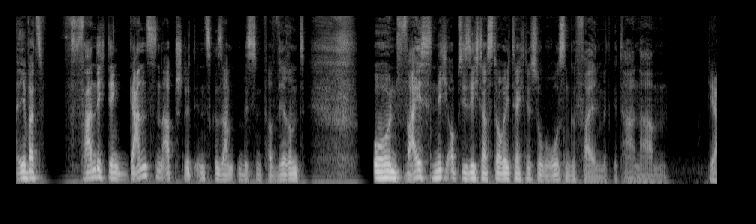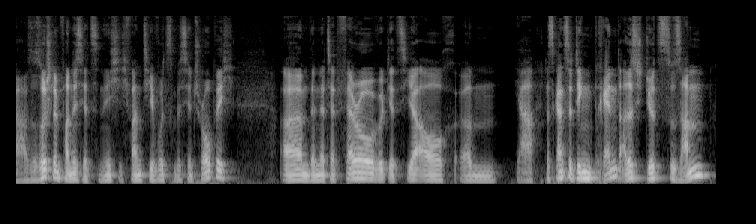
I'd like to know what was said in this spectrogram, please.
Jedenfalls fand ich den ganzen Abschnitt insgesamt ein bisschen verwirrend und weiß nicht, ob sie sich da storytechnisch so großen Gefallen mitgetan haben. Ja, also so schlimm fand ich es jetzt nicht. Ich fand, hier wurde es ein bisschen tropig. Ähm, denn der Ted Farrow wird jetzt hier auch, ähm, ja, das ganze Ding brennt, alles stürzt zusammen.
